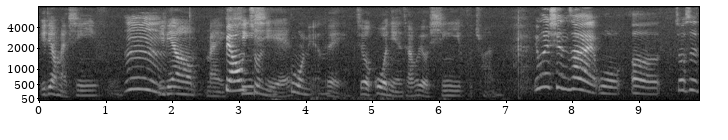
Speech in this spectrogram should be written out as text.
一定要买新衣服，嗯，一定要买新鞋。过年对，只有过年才会有新衣服穿。因为现在我呃，就是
